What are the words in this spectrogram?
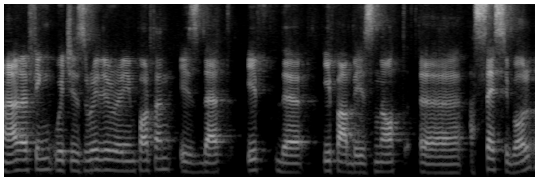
Another thing which is really really important is that if the EPUB is not accessible,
